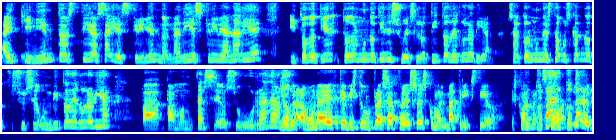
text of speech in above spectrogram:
hay 500 tíos ahí escribiendo, nadie escribe a nadie y todo, tiene, todo el mundo tiene su eslotito de gloria. O sea, todo el mundo está buscando su segundito de gloria para montarse o su burrada. Yo alguna vez que he visto un flashazo de eso es como el Matrix, tío. Es como el, total, total.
